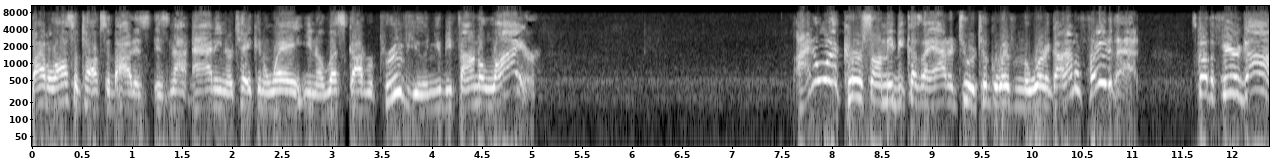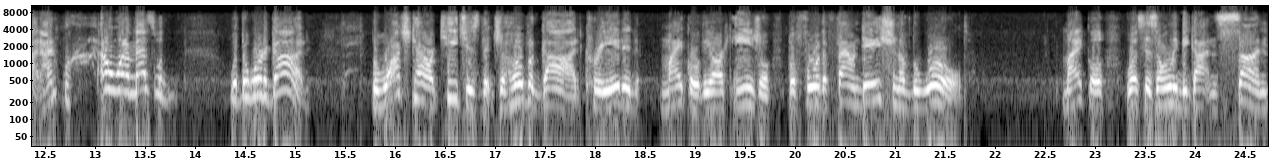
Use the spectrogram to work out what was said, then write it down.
Bible also talks about is, is not adding or taking away, you know, lest God reprove you and you be found a liar. I don't want to curse on me because I added to or took away from the Word of God. I'm afraid of that. It's called the fear of God. I don't, I don't want to mess with, with the Word of God. The Watchtower teaches that Jehovah God created Michael the archangel before the foundation of the world. Michael was his only begotten son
